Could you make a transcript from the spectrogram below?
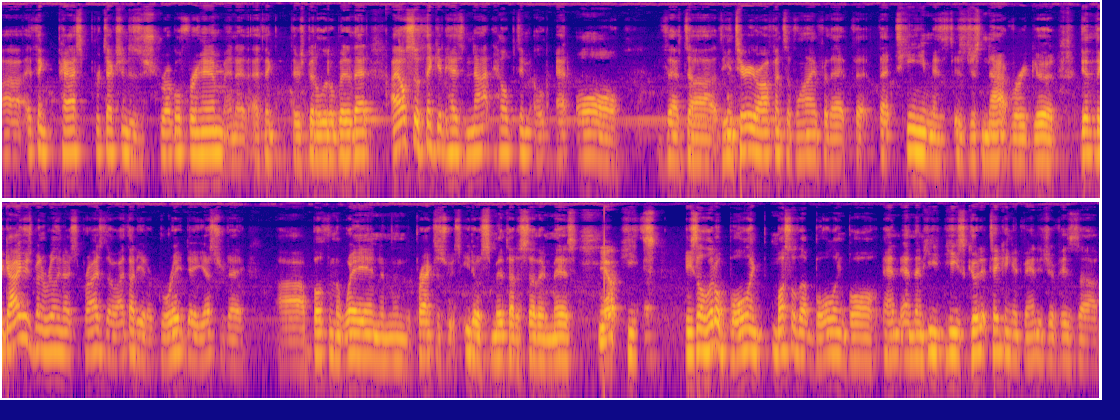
Uh, I think pass protection is a struggle for him, and I, I think there's been a little bit of that. I also think it has not helped him at all that uh, the interior offensive line for that, that that team is is just not very good. The, the guy who's been a really nice surprise, though, I thought he had a great day yesterday, uh, both in the weigh-in and then the practice was Ito Smith out of Southern Miss. Yep. He's he's a little bowling, muscled up bowling ball, and and then he he's good at taking advantage of his uh,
